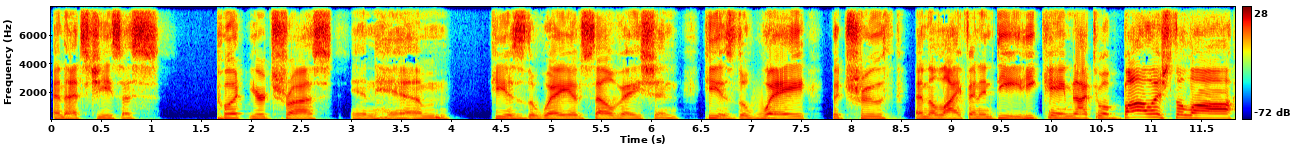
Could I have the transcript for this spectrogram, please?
and that's Jesus. Put your trust in Him. He is the way of salvation. He is the way, the truth, and the life. And indeed, he came not to abolish the law,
